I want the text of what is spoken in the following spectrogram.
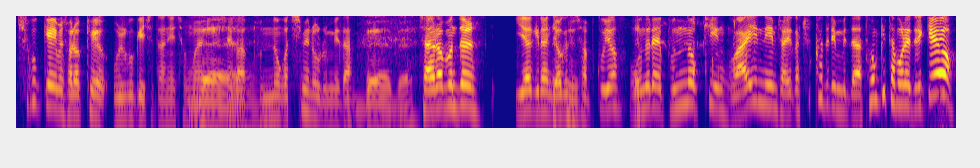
축구 게임에 저렇게 울고 계시다니 정말 네. 제가 분노가 치밀어 오릅니다. 네 네 자, 여러분들 이야기는 여기서 접고요. 오늘의 분노킹 Y님 저희가 축하드립니다. 통기타 보내드릴게요.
